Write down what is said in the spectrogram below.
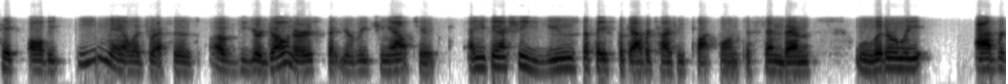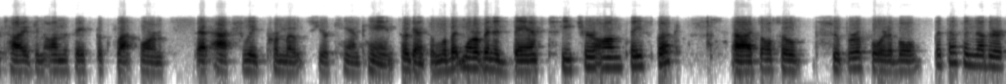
take all the email addresses of your donors that you're reaching out to, and you can actually use the Facebook advertising platform to send them literally advertising on the Facebook platform that actually promotes your campaign. So again, it's a little bit more of an advanced feature on Facebook. Uh, it's also super affordable, but that's another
